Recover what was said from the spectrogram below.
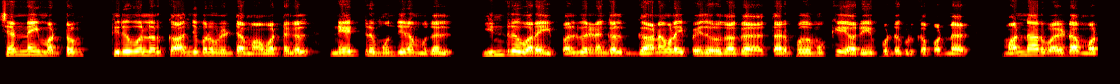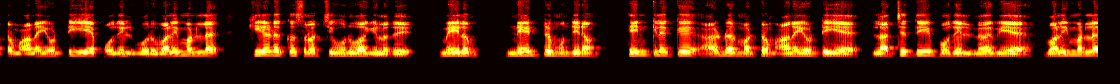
சென்னை மற்றும் திருவள்ளூர் காஞ்சிபுரம் உள்ளிட்ட மாவட்டங்கள் நேற்று முன்தினம் முதல் இன்று வரை பல்வேறு இடங்கள் கனமழை பெய்து வருவதாக தற்போது முக்கிய அறிவிப்பு கொடுக்கப்பட்டனர். மன்னார் வளைடா மற்றும் அணையொட்டிய பகுதியில் ஒரு வளிமண்டல கீழடுக்கு சுழற்சி உருவாகியுள்ளது. மேலும் நேற்று முன்தினம் தென்கிழக்கு ஆழ்வர் மற்றும் அதனையொட்டிய லட்சத்தீவு பகுதியில் நிலவிய வளிமண்டல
